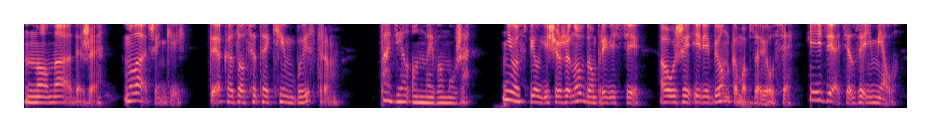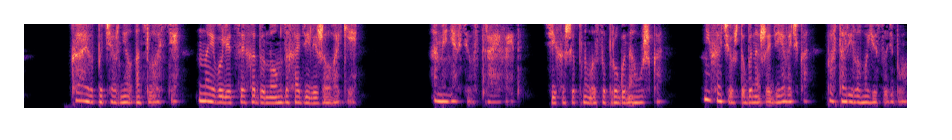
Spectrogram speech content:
«Но надо же, младшенький, ты оказался таким быстрым!» Подел он моего мужа. «Не успел еще жену в дом привести, а уже и ребенком обзавелся, и зятя заимел». Кайл почернел от злости. На его лице ходуном заходили желваки. «А меня все устраивает», — тихо шепнула супругу на ушко. «Не хочу, чтобы наша девочка повторила мою судьбу.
